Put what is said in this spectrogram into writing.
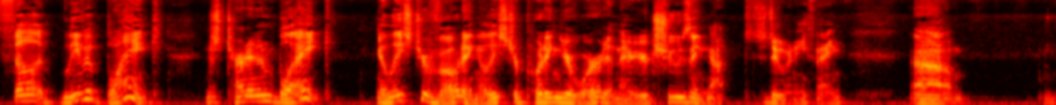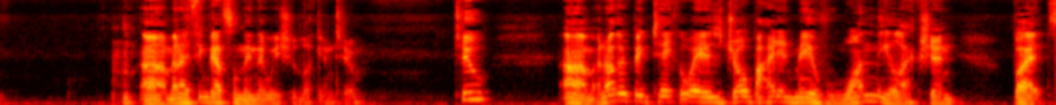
fill it, leave it blank, just turn it in blank. At least you're voting. At least you're putting your word in there. You're choosing not to do anything. Um, um, and I think that's something that we should look into. Two, um, another big takeaway is Joe Biden may have won the election, but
